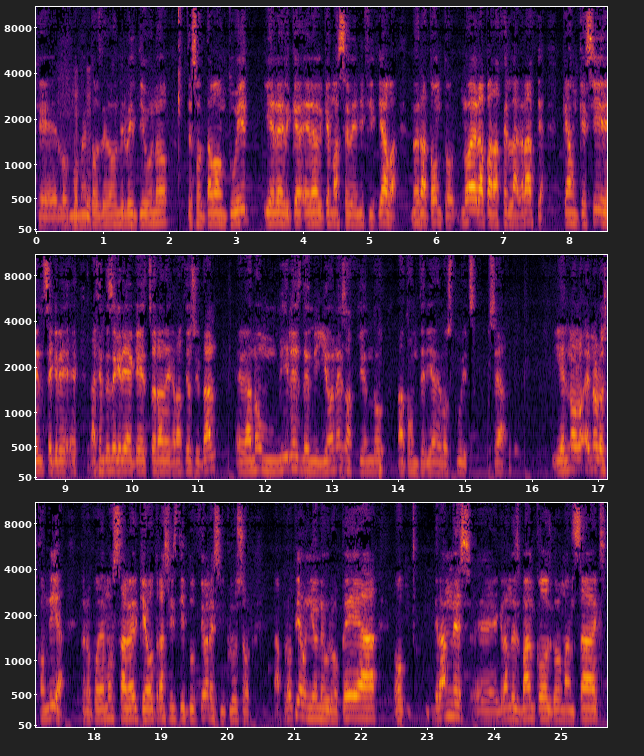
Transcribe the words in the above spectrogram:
que en los momentos de 2021 te soltaba un tweet y era el que era el que más se beneficiaba. No era tonto, no era para hacer la gracia. Que aunque sí, él se cree, la gente se creía que esto era de gracioso y tal, él ganó miles de millones haciendo la tontería de los tweets. O sea, y él no, lo- él no lo escondía, pero podemos saber que otras instituciones, incluso la propia Unión Europea o grandes, eh, grandes bancos, Goldman Sachs,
